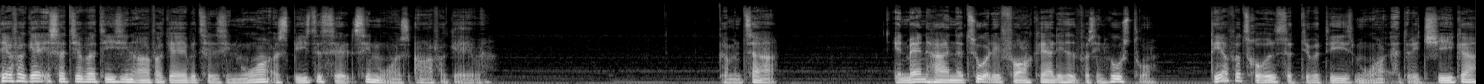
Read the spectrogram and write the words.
Derfor gav Satyavati sin offergave til sin mor og spiste selv sin mors offergave. Kommentar En mand har en naturlig forkærlighed for sin hustru. Derfor troede Satyavatis mor, at Richika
